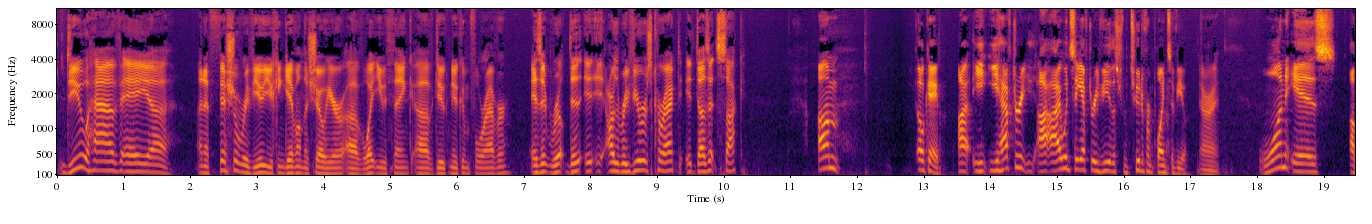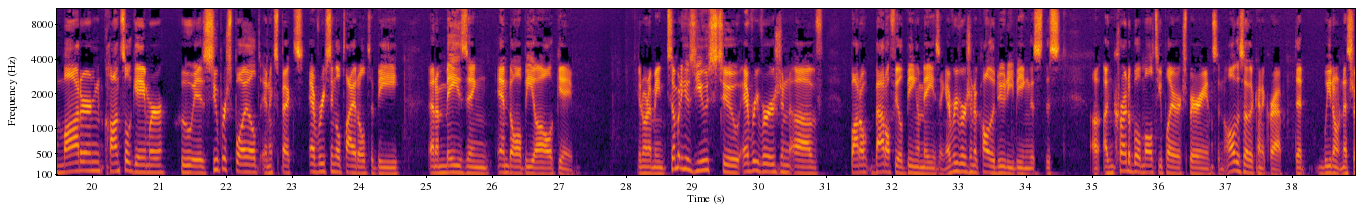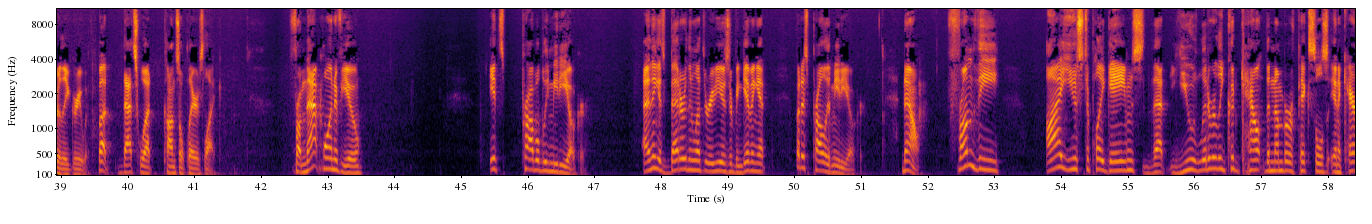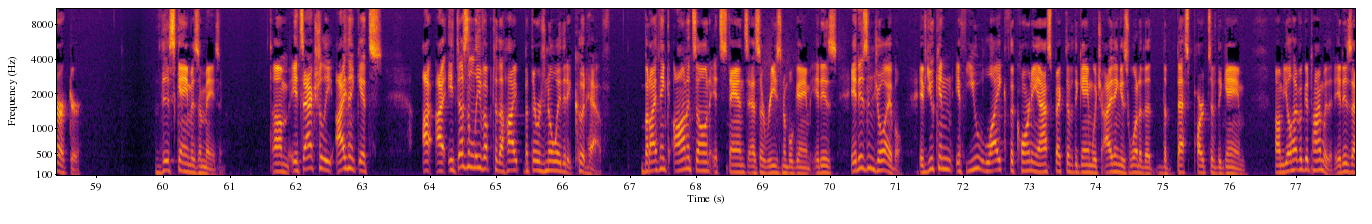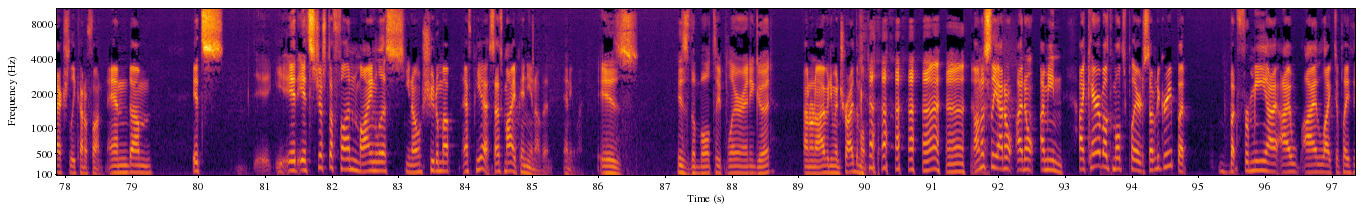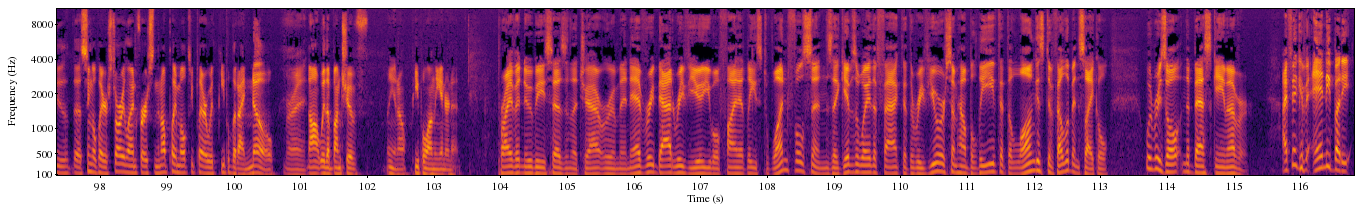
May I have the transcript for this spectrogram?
Do you have a uh, an official review you can give on the show here of what you think of Duke Nukem Forever? Is it real? di- i- i- Are the reviewers correct? It does it suck? Um. Okay, uh, you, you have to. Re- I, I would say you have to review this from two different points of view. All right. One is a modern console gamer who is super spoiled and expects every single title to be an amazing end all be all game. You know what I mean? Somebody who's used to every version of Battle, Battlefield being amazing, every version of Call of Duty being this this uh, incredible multiplayer experience, and all this other kind of crap that we don't necessarily agree with. But that's what console players like. From that point of view, it's probably mediocre. I think it's better than what the reviews have been giving it, but it's probably mediocre. Now, from the I used to play games that you literally could count the number of pixels in a character. This game is amazing. Um, it's actually, I think it's, I, I, it doesn't live up to the hype, but there was no way that it could have. But I think on its own, it stands as a reasonable game. It is, it is enjoyable. If you can, if you like the corny aspect of the game, which I think is one of the the best parts of the game, um, you'll have a good time with it. It is actually kind of fun, and um, it's it, it's just a fun, mindless, you know, shoot 'em up FPS. That's my opinion of it. Anyway, Is is the multiplayer any good? I don't know. I haven't even tried the multiplayer. Honestly, I don't. I don't. I mean, I care about the multiplayer to some degree, but but for me, I I, I like to play through the single player storyline first, and then I'll play multiplayer with people that I know, Right. Not with a bunch of you know people on the internet. Private Newbie says in the chat room, in every bad review, you will find at least one full sentence that gives away the fact that the reviewer somehow believed that the longest development cycle would result in the best game ever. I think if anybody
